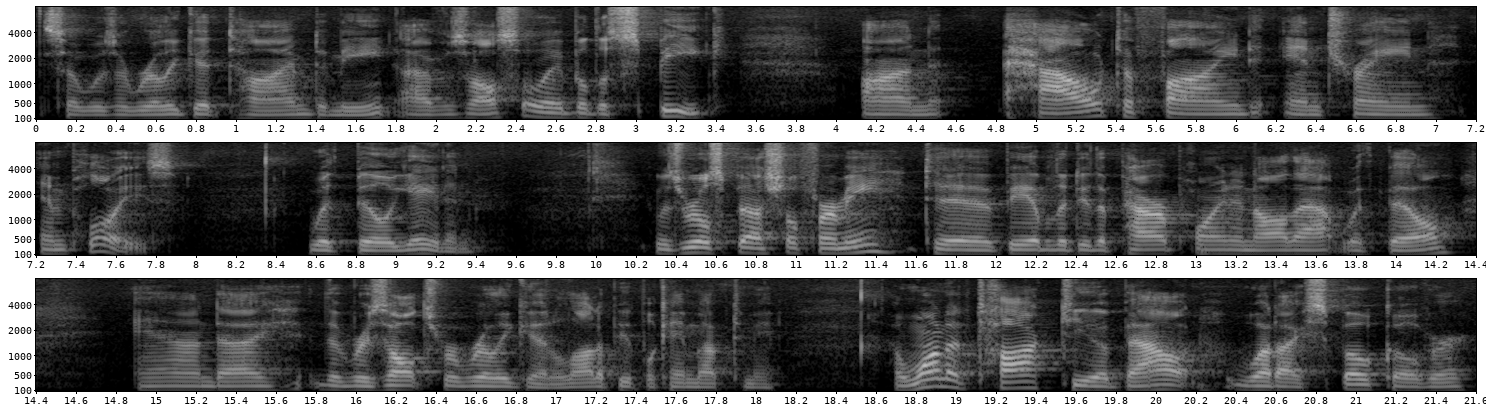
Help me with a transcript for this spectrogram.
so it was a really good time to meet. I was also able to speak on how to find and train employees with Bill Yeadon. It was real special for me to be able to do the PowerPoint and all that with Bill and uh, the results were really good. A lot of people came up to me. I want to talk to you about what I spoke over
